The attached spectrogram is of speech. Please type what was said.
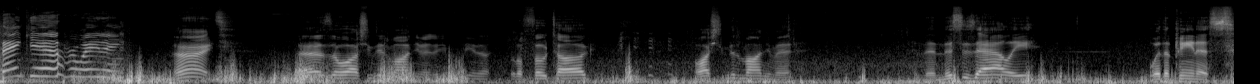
Thank you for waiting. All right. That is the Washington Monument. You see a little photog? Washington Monument. And then this is Allie with a penis.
